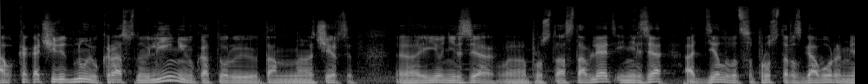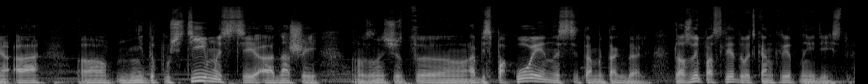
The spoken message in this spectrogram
а как очередную красную линию, которую там э, чертят, э, ее нельзя э, просто оставлять и нельзя отделываться просто разговорами о недопустимости, о нашей, значит, обеспокоенности там и так далее. Должны последовать конкретные действия.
